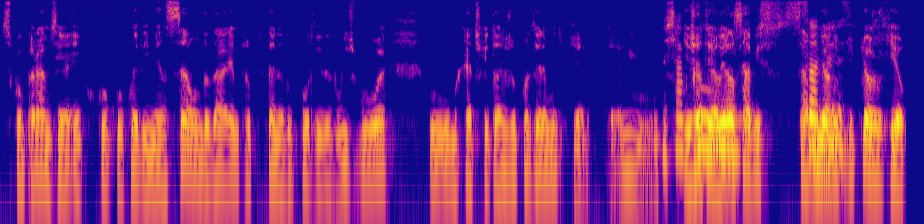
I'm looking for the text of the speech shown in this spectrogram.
se compararmos em, em, com, com, a dimensão da, área metropolitana do Porto e da de Lisboa, o, o, mercado de escritórios no Porto era muito pequeno. E a JTLL sabe isso sabe, sabe melhor do, pior do que eu.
